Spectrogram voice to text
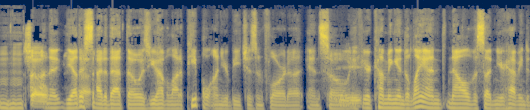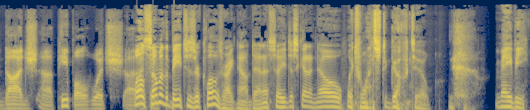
Mm-hmm. So on the, the other uh, side of that though is you have a lot of people on your beaches in Florida, and so if you're coming into land, now all of a sudden you're having to dodge uh, people, which uh, well, I some of the beaches are closed right now, Dennis. So you just got to know which ones to go to. Maybe.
